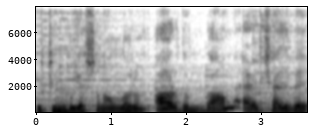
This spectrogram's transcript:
Bütün bu yaşananların ardından Erçel ve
